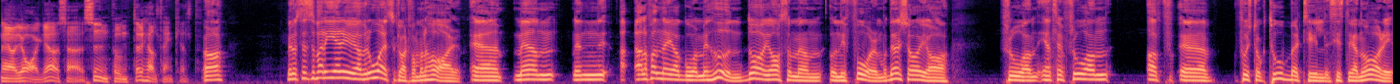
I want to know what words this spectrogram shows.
när jag jagar. Så här, synpunkter helt enkelt. Ja. Men och sen så varierar det ju över året såklart vad man har. Eh, men, men i alla fall när jag går med hund, då har jag som en uniform och den kör jag från, egentligen från eh, första oktober till sista januari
